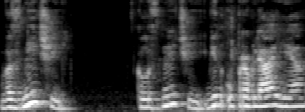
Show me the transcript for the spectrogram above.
вознічий, колесничий, він управляє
